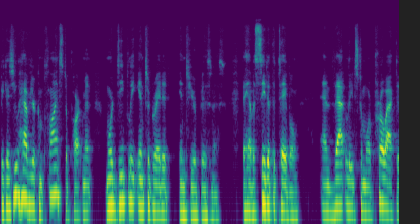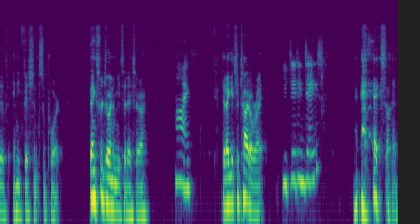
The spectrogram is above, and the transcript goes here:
because you have your compliance department more deeply integrated into your business. They have a seat at the table, and that leads to more proactive and efficient support. Thanks for joining me today, Sarah. Hi. Did I get your title right? You did indeed. Excellent.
